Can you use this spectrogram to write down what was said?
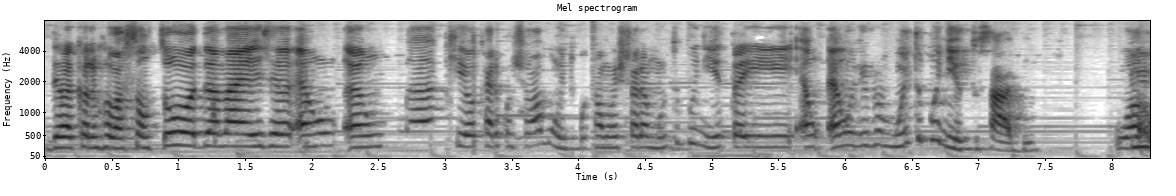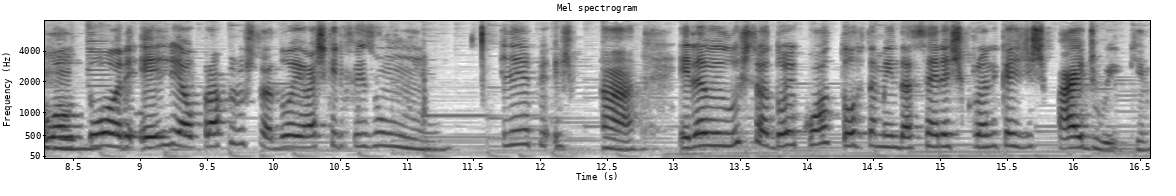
deu aquela enrolação toda, mas é, um, é uma que eu quero continuar muito, porque é uma história muito bonita e é um, é um livro muito bonito, sabe? O, uhum. o, autor, ele é o próprio ilustrador, eu acho que ele fez um. Ele é, ah, ele é o ilustrador e coautor também da série As Crônicas de Spidwick.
